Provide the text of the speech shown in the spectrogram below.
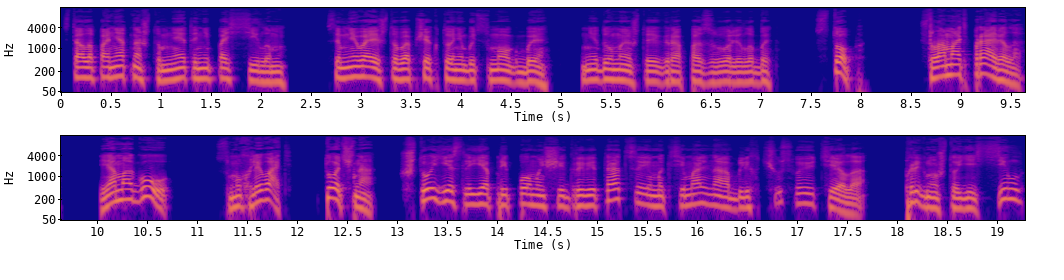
Стало понятно, что мне это не по силам. Сомневаюсь, что вообще кто-нибудь смог бы. Не думаю, что игра позволила бы. Стоп! Сломать правила! Я могу! Смухлевать! Точно! Что, если я при помощи гравитации максимально облегчу свое тело? Прыгну, что есть сил,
